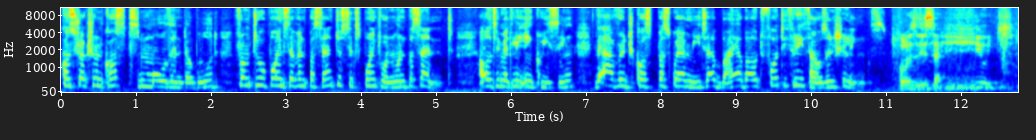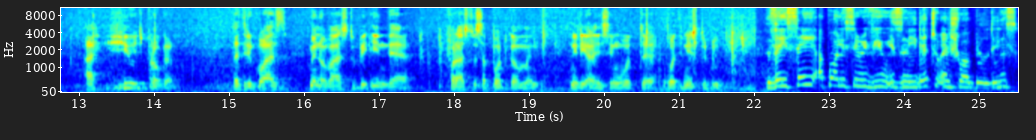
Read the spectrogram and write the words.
construction costs more than doubled from 2.7% to 6.11%, ultimately increasing the average cost per square meter by about 43,000 shillings. Because this is a huge, a huge program that requires many of us to be in there for us to support government in realizing what, uh, what it needs to do. They say a policy review is needed to ensure buildings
